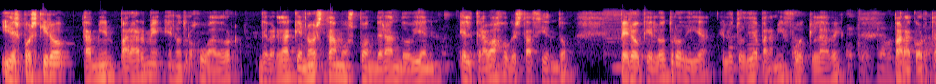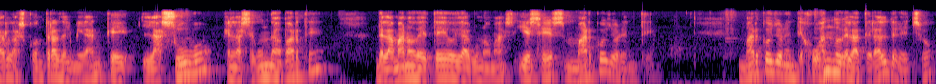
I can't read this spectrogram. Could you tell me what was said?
Y después quiero también pararme en otro jugador, de verdad que no estamos ponderando bien el trabajo que está haciendo, pero que el otro día, el otro día para mí fue clave para cortar las contras del Milán, que las hubo en la segunda parte de la mano de Teo y de alguno más, y ese es Marco Llorente. Marco Llorente jugando de lateral derecho,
